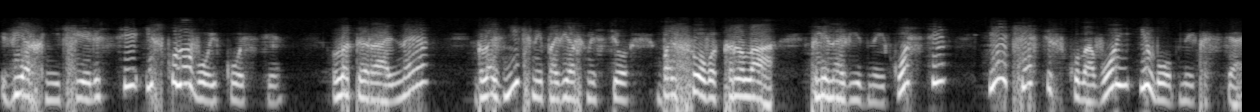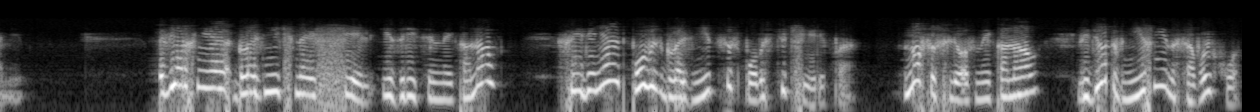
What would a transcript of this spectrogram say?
верхней челюсти и скуловой кости, латеральная – глазничной поверхностью большого крыла клиновидной кости и отчасти скуловой и лобной костями. Верхняя глазничная щель и зрительный канал соединяют полость глазницы с полостью черепа. Носослезный канал ведет в нижний носовой ход.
